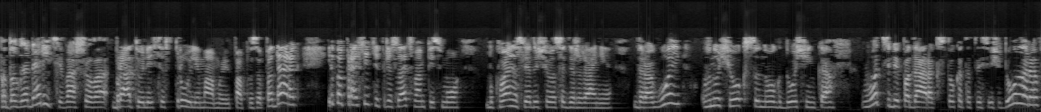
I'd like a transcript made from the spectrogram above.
поблагодарите вашего брату или сестру или маму или папу за подарок и попросите прислать вам письмо буквально следующего содержания. Дорогой внучок, сынок, доченька, вот тебе подарок, столько-то тысяч долларов,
